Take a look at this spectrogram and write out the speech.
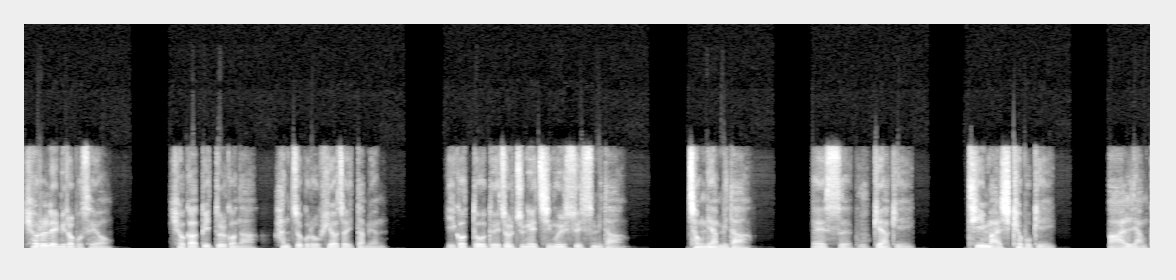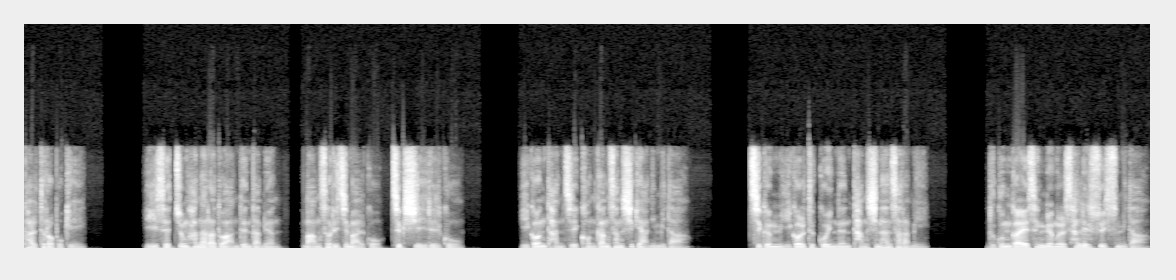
혀를 내밀어 보세요. 혀가 삐뚤거나 한쪽으로 휘어져 있다면 이것도 뇌졸중의 징후일 수 있습니다. 정리합니다. S. 웃게 하기. T. 말 시켜보기. R. 양팔 들어보기. 이 셋 중 하나라도 안 된다면 망설이지 말고 즉시 119. 이건 단지 건강상식이 아닙니다. 지금 이걸 듣고 있는 당신 한 사람이 누군가의 생명을 살릴 수 있습니다.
